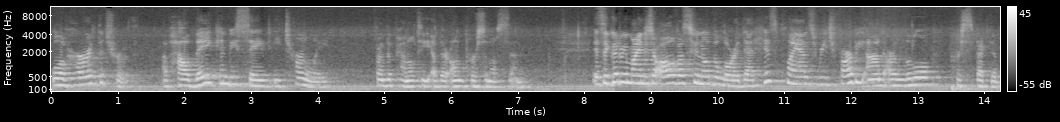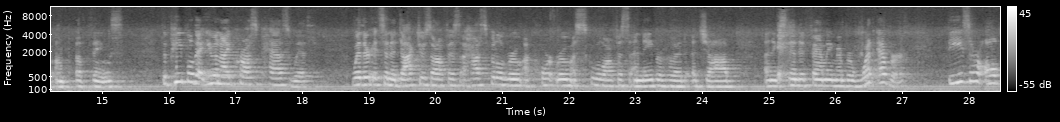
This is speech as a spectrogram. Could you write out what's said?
will have heard the truth of how they can be saved eternally from the penalty of their own personal sin. It's a good reminder to all of us who know the Lord that his plans reach far beyond our little perspective of things. The people that you and I cross paths with, whether it's in a doctor's office, a hospital room, a courtroom, a school office, a neighborhood, a job, an extended family member, whatever. These are all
